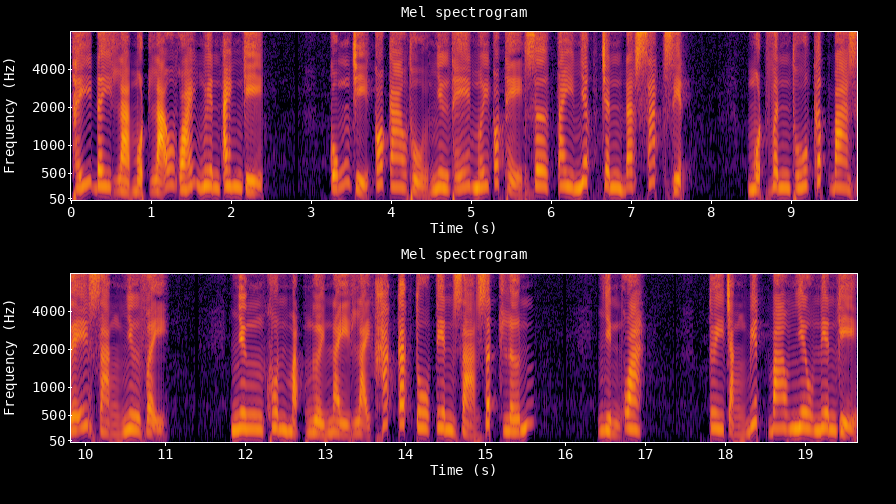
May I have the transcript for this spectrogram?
Thấy đây là một lão quái nguyên anh kỳ. Cũng chỉ có cao thủ như thế mới có thể giơ tay nhấc chân đã sát diệt. Một vân thú cấp 3 dễ dàng như vậy. Nhưng khuôn mặt người này lại khác các tu tiên giả rất lớn. Nhìn qua. Tuy chẳng biết bao nhiêu niên kỷ.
